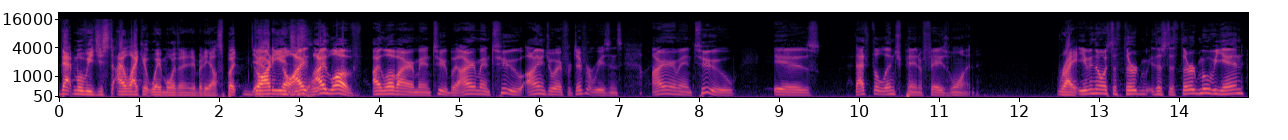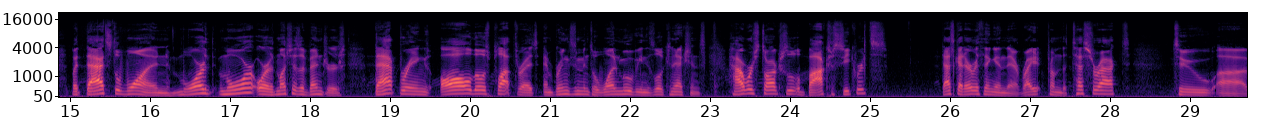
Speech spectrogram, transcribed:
that movie just I like it way more than anybody else. But Yeah. Guardians, No, I, I love I love Iron Man two, but Iron Man two I enjoy it for different reasons. Iron Man two is that's the linchpin of Phase one. right. Even though it's the third, it's the third movie in, but that's the one more, more or as much as Avengers. That brings all those plot threads and brings them into one movie and these little connections. Howard Stark's little box of secrets, that's got everything in there, right? From the Tesseract to uh,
